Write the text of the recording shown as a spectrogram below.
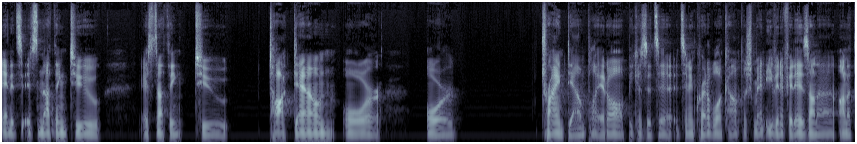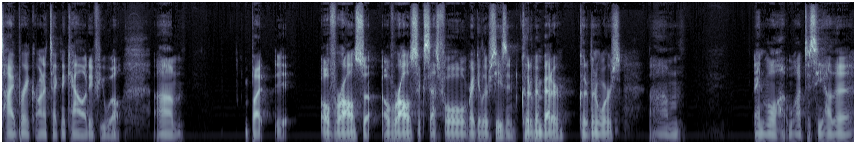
and it's it's nothing to it's nothing to talk down or or try and downplay at all because it's a it's an incredible accomplishment, even if it is on a on a tiebreaker on a technicality, if you will. Um, but it, overall, so overall successful regular season could have been better, could have been worse. Um, and we'll we'll have to see how the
